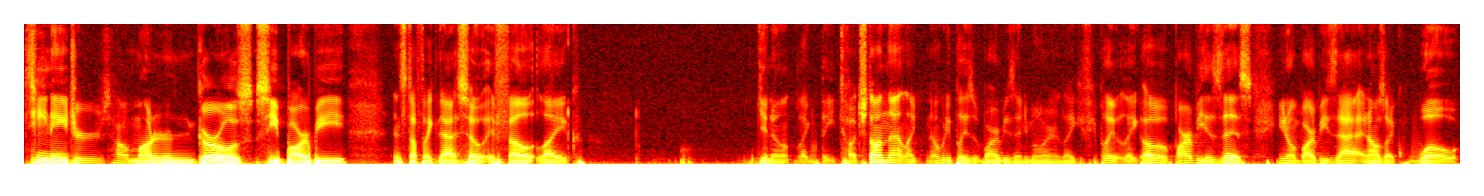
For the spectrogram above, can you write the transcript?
teenagers, how modern girls see Barbie and stuff like that. So it felt like you know, like they touched on that. Like nobody plays with Barbies anymore. Like if you play like, oh, Barbie is this, you know, Barbie's that, and I was like, whoa,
